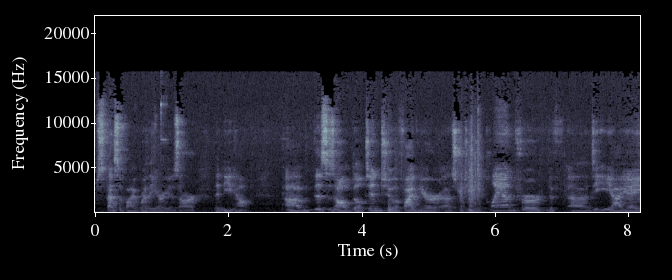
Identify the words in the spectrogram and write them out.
specify where the areas are that need help. Um, this is all built into a five-year uh, strategic plan for the uh, DEIA,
